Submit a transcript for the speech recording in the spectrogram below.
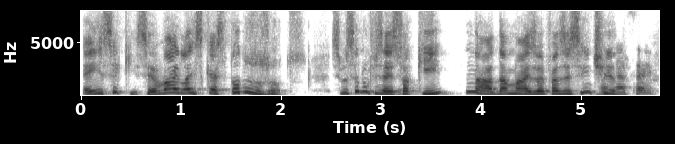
É esse aqui. Você vai lá e esquece todos os outros. Se você não fizer isso aqui, nada mais vai fazer Vai sentido dar certo.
